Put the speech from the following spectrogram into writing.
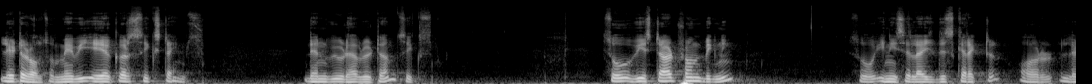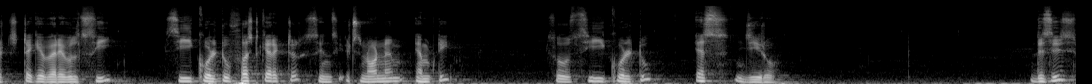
later also. Maybe a occurs six times. Then we would have returned six. So we start from beginning so initialize this character or let's take a variable c. c equal to first character since it's not empty. So c equal to s0. This is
